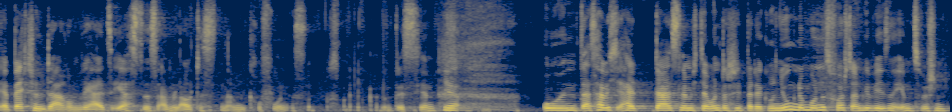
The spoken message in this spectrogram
der Battle darum, wer als erstes am lautesten am Mikrofon ist, muss man ja so ein bisschen. Ja. Und das habe ich halt, da ist nämlich der Unterschied bei der Grünen Jugend im Bundesvorstand gewesen, eben zwischen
